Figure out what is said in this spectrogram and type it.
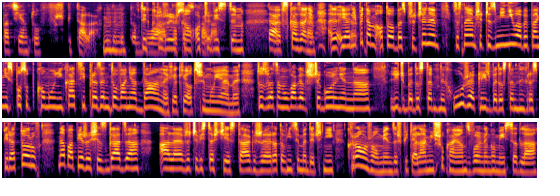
pacjentów w szpitalach. Gdyby mhm. to Tych, którzy już są skala. oczywistym e, tak, wskazaniem. Tak, ja tak. nie pytam o to bez przyczyny. Zastanawiam się, czy zmieniłaby Pani sposób komunikacji, prezentowania danych, jakie otrzymujemy. Tu zwracam uwagę szczególnie na liczbę dostępnych łóżek, liczbę dostępnych respiratorów. Na papierze się zgadza, ale w rzeczywistości jest tak, że ratownicy medyczni krążą między szpitalami, szukając wolnego miejsca dla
